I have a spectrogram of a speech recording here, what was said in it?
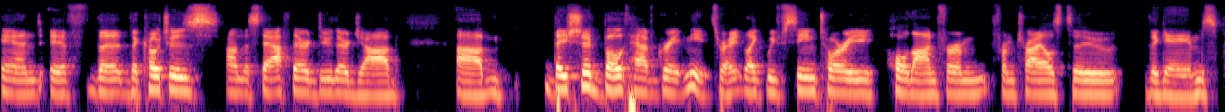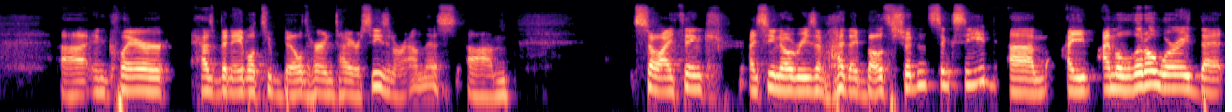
and if the the coaches on the staff there do their job, um, they should both have great meets, right? Like we've seen Torri hold on from from trials to the games, uh, and Claire has been able to build her entire season around this. Um, so I think I see no reason why they both shouldn't succeed. Um, I I'm a little worried that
